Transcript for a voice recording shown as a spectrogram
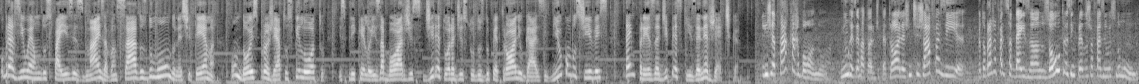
O Brasil é um dos países mais avançados do mundo neste tema, com dois projetos piloto, explica Heloísa Borges, diretora de estudos do petróleo, gás e biocombustíveis da empresa de pesquisa energética. Injetar carbono em um reservatório de petróleo a gente já fazia. Petrobras já faz isso há 10 anos, outras empresas já faziam isso no mundo.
